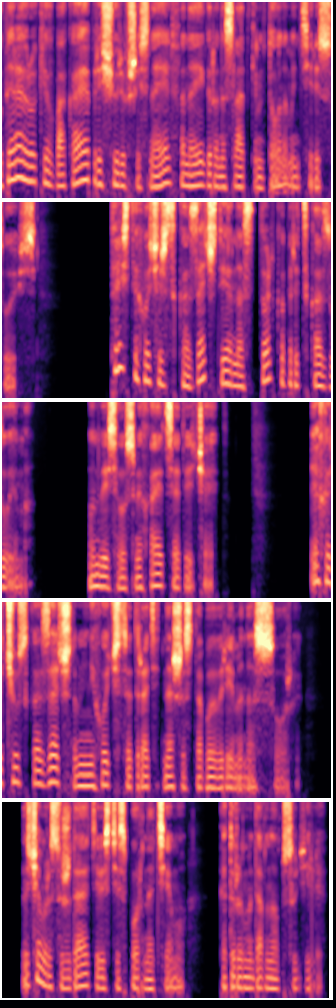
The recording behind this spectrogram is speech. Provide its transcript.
Упираю руки в бока и, прищурившись на эльфа, наигранно сладким тоном интересуюсь. То есть ты хочешь сказать, что я настолько предсказуема? Он весело усмехается и отвечает. Я хочу сказать, что мне не хочется тратить наше с тобой время на ссоры. Зачем рассуждать и вести спор на тему, которую мы давно обсудили?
